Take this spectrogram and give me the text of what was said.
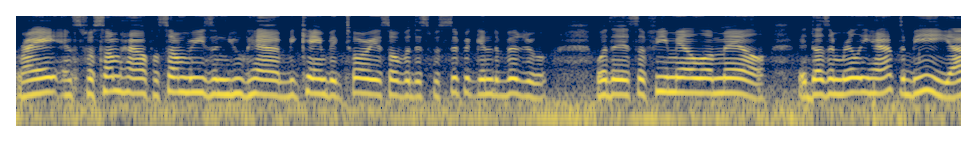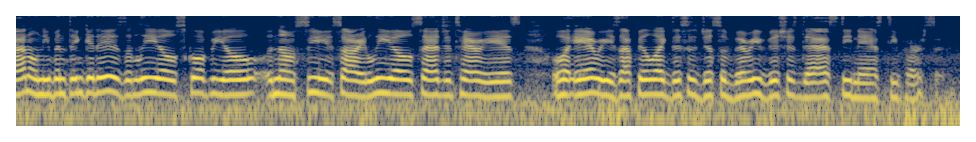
right? And for somehow, for some reason, you have became victorious over this specific individual, whether it's a female or male. It doesn't really have to be. I don't even think it is a Leo, Scorpio. No, see, sorry, Leo, Sagittarius, or Aries. I feel like this is just a very vicious, nasty, nasty person.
